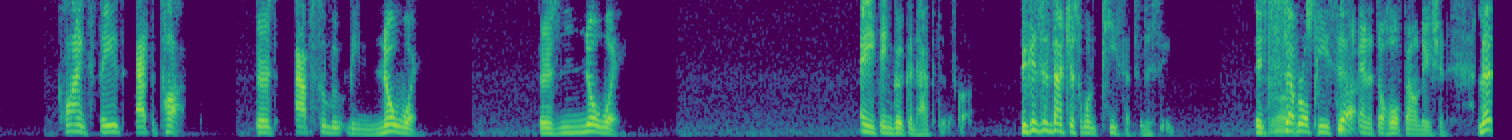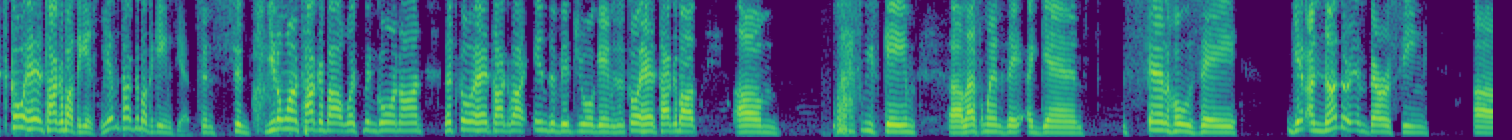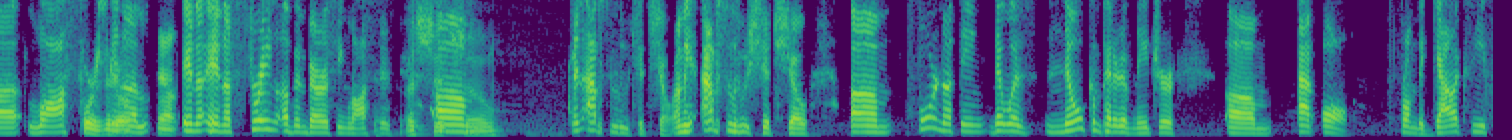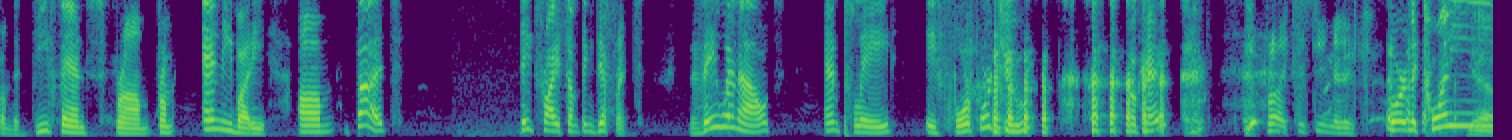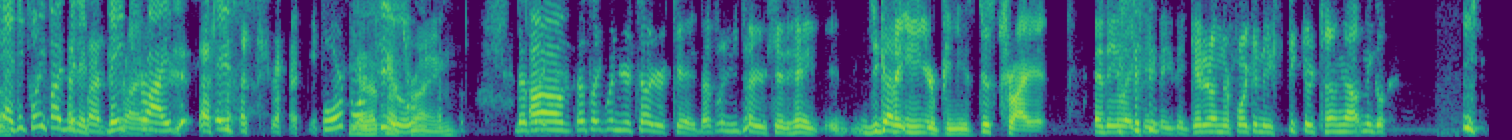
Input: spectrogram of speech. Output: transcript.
Klein stays at the top, there's absolutely no way. There's no way anything good can happen to this club because it's not just one piece that's missing. It's Wow. several pieces Yeah. and it's a whole foundation. Let's go ahead and talk about the games. We haven't talked about the games yet. Since since you don't want to talk about what's been going on, let's go ahead and talk about individual games. Let's go ahead and talk about um, last week's game, uh, last Wednesday against San Jose. Yet another embarrassing uh, loss Four in a. Yeah. in a in a string of embarrassing losses A shit um, show. an absolute shit show. I mean, absolute shit show. Um, for nothing, there was no competitive nature um, at all from the Galaxy, from the defense, from from anybody. Um, but they tried something different. They went out and played a 4-4-2, okay? for like 15 minutes. For like 20, yeah. I think 25 minutes, they trying. tried. That's it's not trying. Four, four, yeah, that's. Not trying. That's like, um, that's like when you tell your kid. That's when you tell your kid, "Hey, you got to eat your peas. Just try it." And they like they, they, they, get it on their fork and they stick their tongue out and they go,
